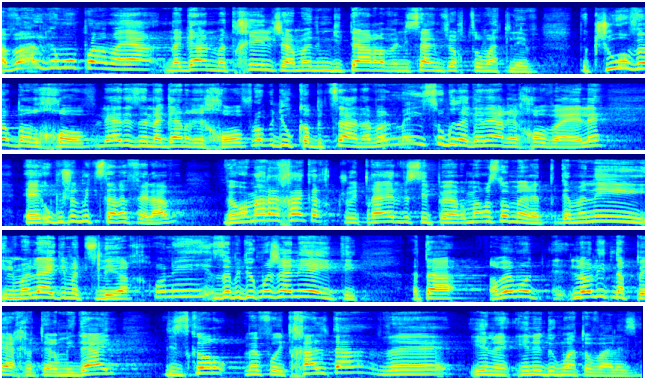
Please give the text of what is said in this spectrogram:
אבל גם הוא פעם היה נגן מתחיל שעמד עם גיטרה וניסה למשוך תשומת לב. וכשהוא עובר ברחוב, ליד איזה נגן רחוב, לא בדיוק קבצן, אבל מסוג נגני הרחוב האלה, הוא פשוט מצטרף אליו, והוא אמר אחר כך, כשהוא התראיין וסיפר, מה זאת אומרת? גם אני, אלמלא הייתי מצליח, אני, זה בדיוק מה שאני הייתי. אתה הרבה מאוד, לא להתנפח יותר מדי, לזכור מאיפה התחלת, והנה, הנה דוגמה טובה לזה.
